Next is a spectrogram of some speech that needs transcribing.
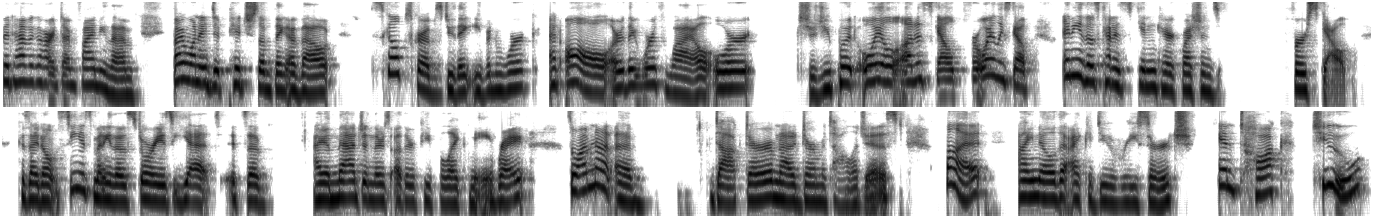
been having a hard time finding them. If I wanted to pitch something about scalp scrubs, do they even work at all? Are they worthwhile or should you put oil on a scalp for oily scalp? Any of those kind of skincare questions for scalp because I don't see as many of those stories yet. It's a I imagine there's other people like me, right? So I'm not a doctor, I'm not a dermatologist, but I know that I could do research and talk to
